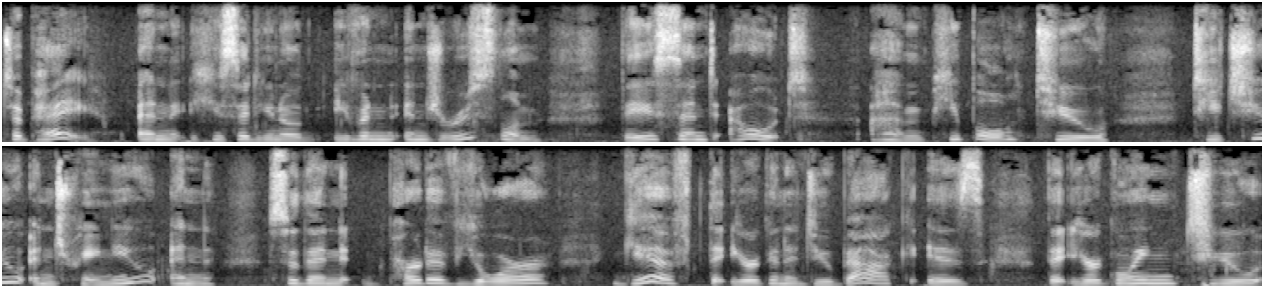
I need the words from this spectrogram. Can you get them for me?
to pay. And he said, you know, even in Jerusalem, they sent out um, people to teach you and train you. And so then part of your gift that you're going to do back is that you're going to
